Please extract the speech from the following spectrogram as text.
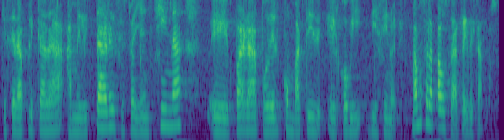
que será aplicada a militares, esto allá en China, para poder combatir el COVID-19. Vamos a la pausa, regresamos.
